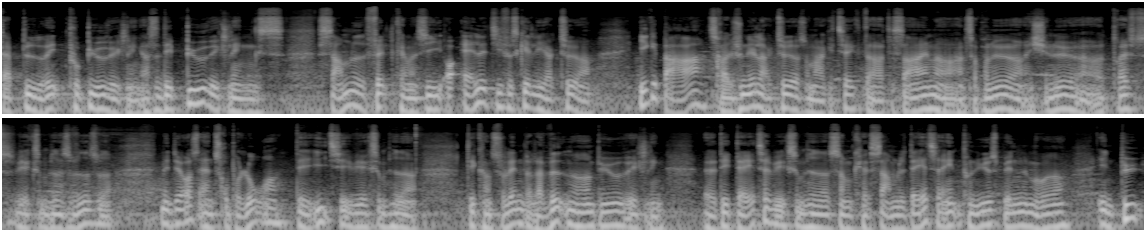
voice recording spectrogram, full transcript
der byder ind på byudvikling. Altså det er byudviklingens samlede felt, kan man sige, og alle de forskellige aktører. Ikke bare traditionelle aktører som arkitekter, designer, entreprenører, ingeniører og driftsvirksomheder osv., osv., men det er også antropologer, det er IT-virksomheder, det er konsulenter, der ved noget om byudvikling, øh, det er datavirksomheder, som kan samle data ind på nye og spændende måder. En by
